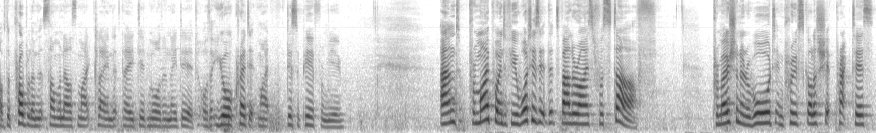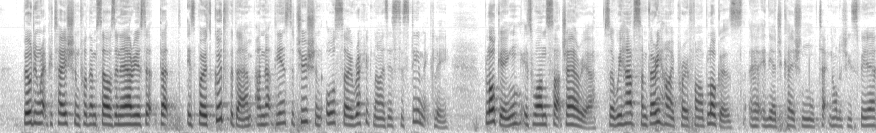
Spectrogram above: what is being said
of the problem that someone else might claim that they did more than they did, or that your credit might disappear from you. And from my point of view, what is it that's valorized for staff? Promotion and reward, improved scholarship practice, building reputation for themselves in areas that, that is both good for them and that the institution also recognizes systemically. Blogging is one such area. So we have some very high profile bloggers uh, in the educational technology sphere.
